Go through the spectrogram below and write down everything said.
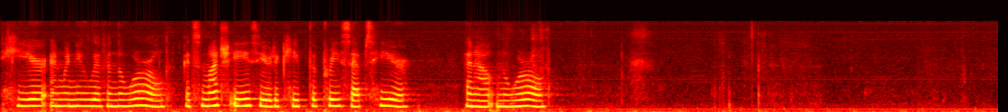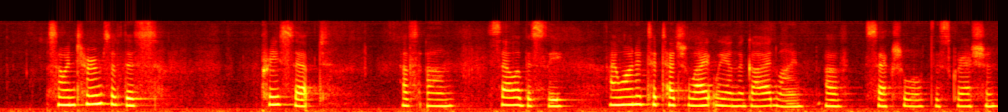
here and when you live in the world. It's much easier to keep the precepts here than out in the world. So, in terms of this precept of um, celibacy, I wanted to touch lightly on the guideline of sexual discretion.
